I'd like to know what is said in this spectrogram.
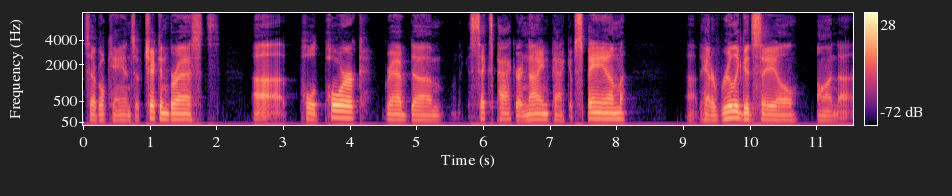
several cans of chicken breasts, uh, pulled pork, grabbed um, a six pack or a nine pack of spam. Uh, they had a really good sale on uh,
